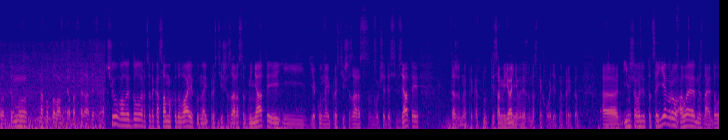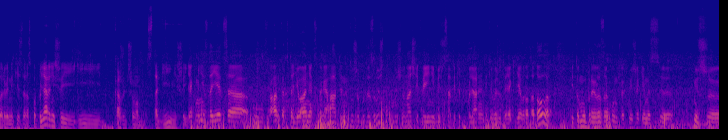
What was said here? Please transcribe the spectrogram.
От, тому напополам треба старатися. Чув, але долар це така сама ходова, яку найпростіше зараз обміняти, і яку найпростіше зараз взагалі десь взяти. Навіть, наприклад, ну, ті самі юані, вони ж у нас не ходять, наприклад. Е, інша валюта це євро, але не знаю, долар він якийсь зараз популярніший і кажуть, що, мабуть, стабільніший. Як мені здається, у франках та юанях зберігати не дуже буде зручно, тому що в нашій країні більш все-таки популярні такі валюти, як євро та долар. І тому при розрахунках між якимись е, між е,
